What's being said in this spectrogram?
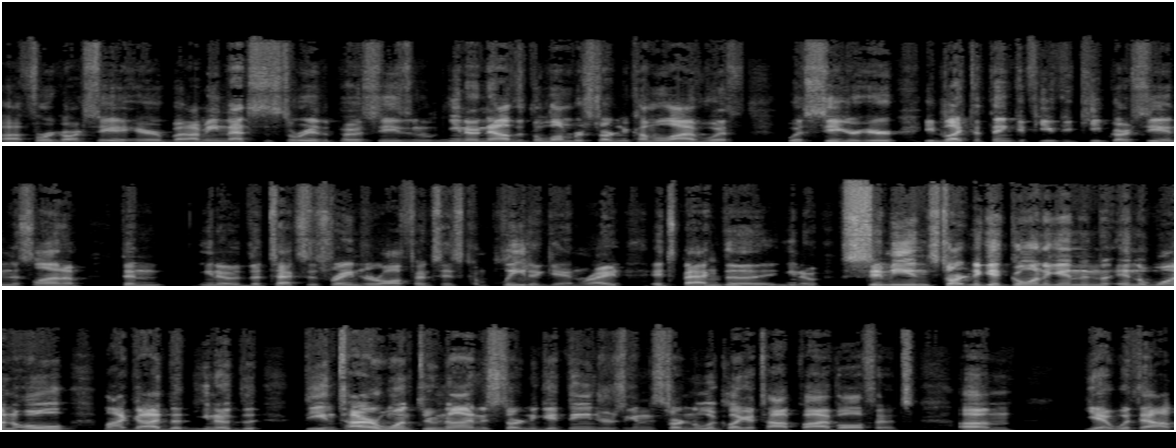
uh for Garcia here, but I mean that's the story of the postseason. You know, now that the lumber's starting to come alive with with Seager here, you'd like to think if you could keep Garcia in this lineup, then you know the Texas Ranger offense is complete again, right? It's back Mhm. to you know Semien starting to get going again in the in the one hole. My God, the you know the the entire one through nine is starting to get dangerous again. It's starting to look like a top five offense. Um, yeah, without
